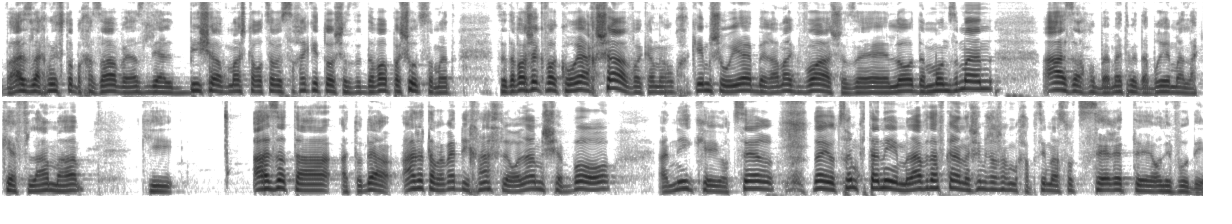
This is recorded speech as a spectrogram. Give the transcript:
ואז להכניס אותו בחזרה, ואז להלביש עליו מה שאתה רוצה ולשחק איתו, שזה דבר פשוט, זאת אומרת, זה דבר שכבר קורה עכשיו, רק אנחנו מחכים שהוא יהיה ברמה גבוהה, שזה לא עוד המון זמן, אז אנחנו באמת מדברים על הכיף, למה? כי אז אתה, אתה יודע, אז אתה באמת נכנס לעולם שבו אני כיוצר, אתה יודע, יוצרים קטנים, לאו דווקא אנשים שעכשיו מחפשים לעשות סרט אה, הוליוודי,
